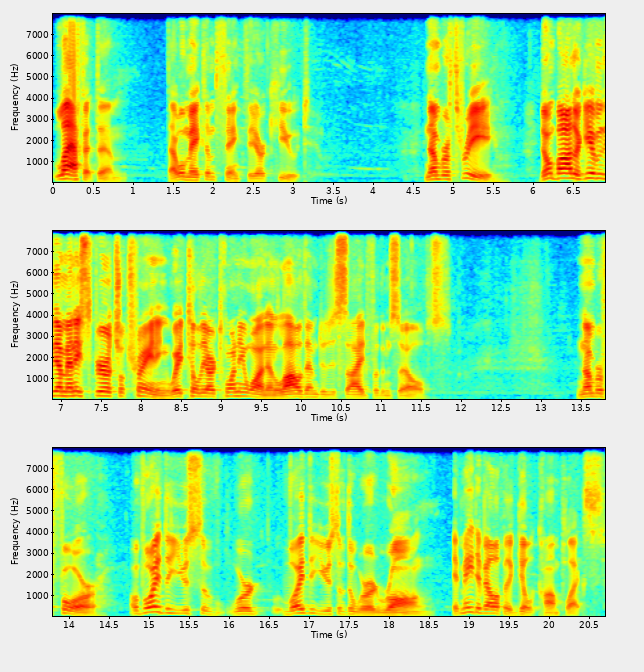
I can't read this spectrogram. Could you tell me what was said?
laugh at them. That will make them think they are cute. Number three, don't bother giving them any spiritual training. Wait till they are 21 and allow them to decide for themselves. Number four, avoid the use of word avoid the use of the word wrong. It may develop a guilt complex.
